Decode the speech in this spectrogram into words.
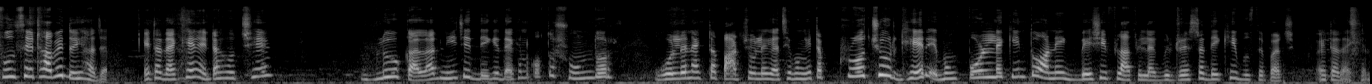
ফুল সেট হবে দুই হাজার। এটা দেখেন এটা হচ্ছে ব্লু কালার নিচের দিকে দেখেন কত সুন্দর গোল্ডেন একটা পার চলে গেছে এবং এটা প্রচুর ঘের এবং পরলে কিন্তু অনেক বেশি ফ্লাফি লাগবে। ড্রেসটা দেখেই বুঝতে পারছি এটা দেখেন।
